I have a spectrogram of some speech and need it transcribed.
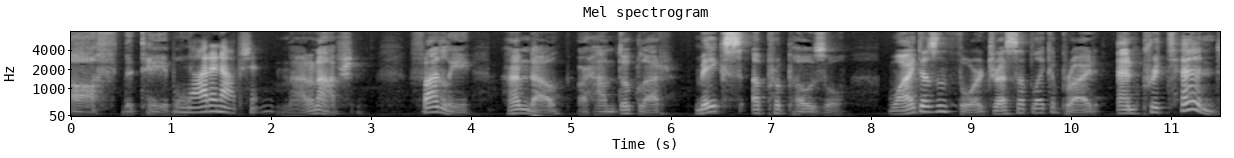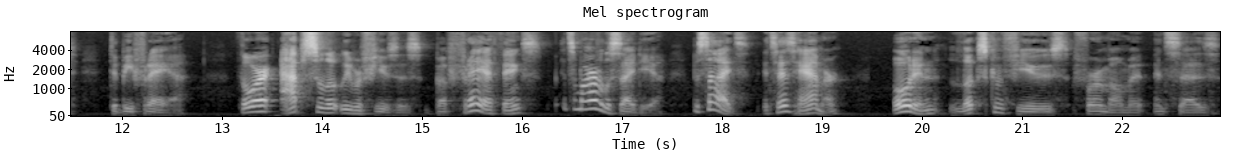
off the table. Not an option. Not an option. Finally, Heimdall, or Hamduklar, makes a proposal. Why doesn't Thor dress up like a bride and pretend to be Freya? Thor absolutely refuses, but Freya thinks it's a marvelous idea. Besides, it's his hammer. Odin looks confused for a moment and says,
